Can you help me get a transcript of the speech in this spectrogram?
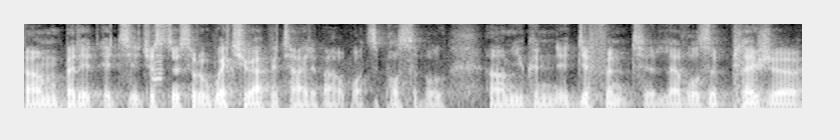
Um, but it, it, it, just to sort of whet your appetite about what's possible. Um, you can, different uh, levels of pleasure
